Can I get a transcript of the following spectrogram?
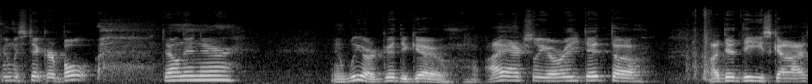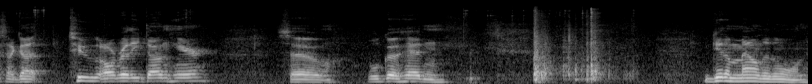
And we stick our bolt down in there and we are good to go. I actually already did the, I did these guys. I got two already done here. So we'll go ahead and get them mounted on.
